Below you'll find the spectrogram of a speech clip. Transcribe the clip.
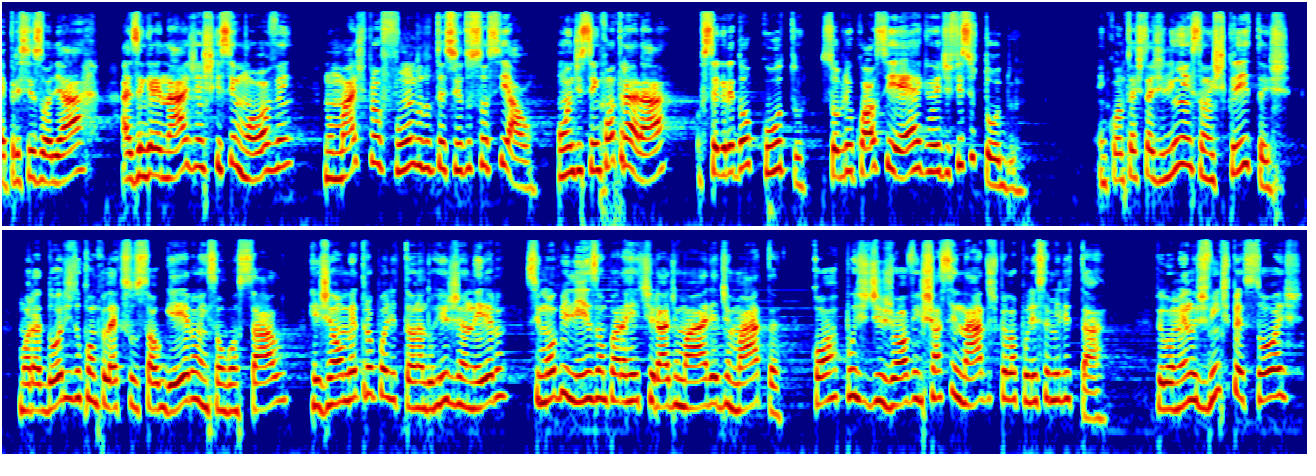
É preciso olhar as engrenagens que se movem no mais profundo do tecido social, onde se encontrará o segredo oculto sobre o qual se ergue o edifício todo. Enquanto estas linhas são escritas, moradores do complexo Salgueiro, em São Gonçalo, região metropolitana do Rio de Janeiro, se mobilizam para retirar de uma área de mata corpos de jovens chacinados pela polícia militar. Pelo menos 20 pessoas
